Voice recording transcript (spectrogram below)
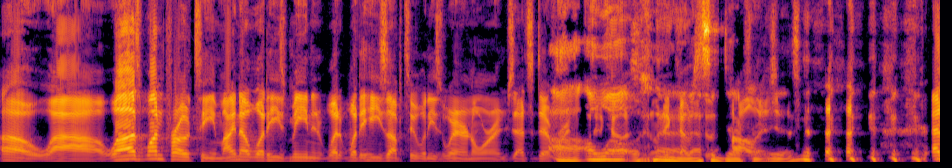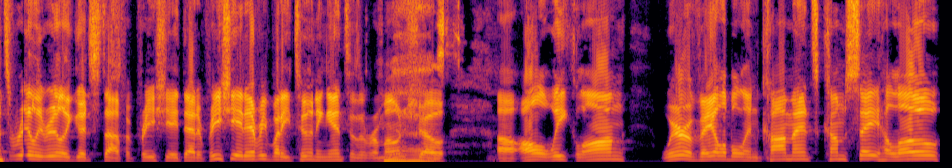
Oh wow! Well, that's one pro team. I know what he's meaning, what what he's up to when he's wearing orange. That's different. Uh, oh well, comes- comes that's a different. Yeah. That's really really good stuff. Appreciate that. Appreciate everybody tuning in to the Ramon Yes. Show uh, all week long. We're available in comments. Come say hello.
